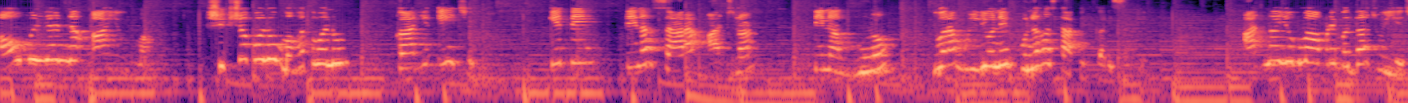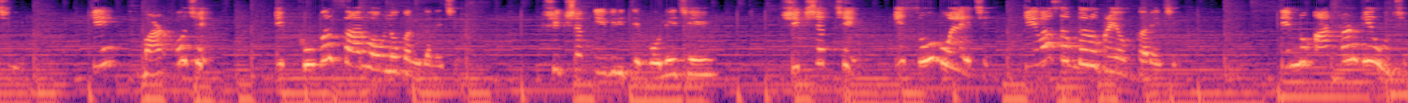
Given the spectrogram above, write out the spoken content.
અવમૂલ્યનના આ યુગમાં શિક્ષકોનું મહત્વનું કાર્ય એ છે કે તે તેના સારા આચરણ તેના ગુણો દ્વારા મૂલ્યોને પુનઃ સ્થાપિત કરી શકે. આજના યુગમાં આપણે બધા જોઈએ છીએ કે બાળકો છે એ ખૂબ જ સારું અવલોકન કરે છે. શિક્ષક કેવી રીતે બોલે છે? શિક્ષક છે એ શું બોલે છે? કેવા શબ્દોનો પ્રયોગ કરે છે? તેમનું આચરણ કેવું છે?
